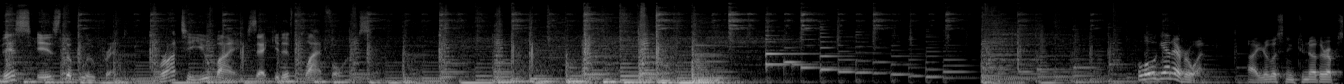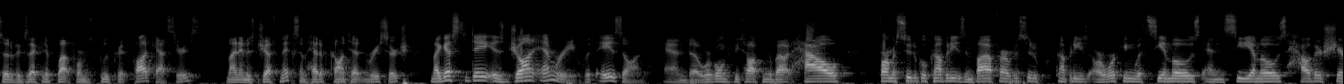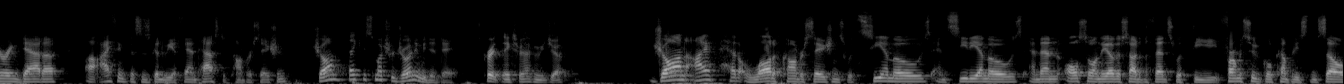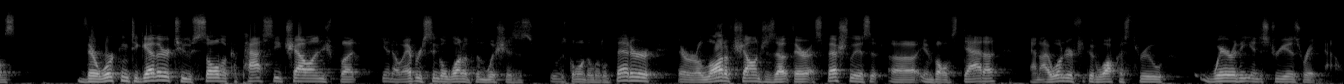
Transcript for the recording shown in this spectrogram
This is The Blueprint, brought to you by Executive Platforms. Hello again, everyone. Uh, you're listening to another episode of Executive Platform's Blueprint podcast series. My name is Jeff Mix. I'm head of content and research. My guest today is Jon Emery with Aizon, and uh, we're going to be talking about how pharmaceutical companies and biopharmaceutical companies are working with CMOs and CDMOs, how they're sharing data. Uh, I think this is going to be a fantastic conversation. Jon, thank you so much for joining me today. Great. Thanks for having me, Jeff. Jon, I've had a lot of conversations with CMOs and CDMOs, and then also on the other side of the fence with the pharmaceutical companies themselves they're working together to solve a capacity challenge, but you know every single one of them wishes it was going a little better. There are a lot of challenges out there, especially as it uh, involves data. And I wonder if you could walk us through where the industry is right now.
